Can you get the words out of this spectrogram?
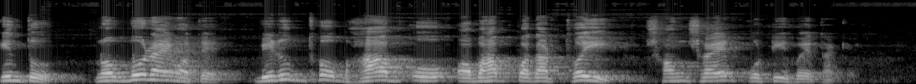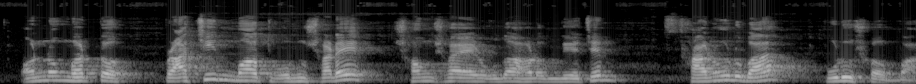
কিন্তু নব্য ন্যায় মতে বিরুদ্ধ ভাব ও অভাব পদার্থই সংশয়ের কোটি হয়ে থাকে। অন্নম ভট্ট প্রাচীন মত অনুসারে সংশয়ের উদাহরণ দিয়েছেন স্থানুর বা পুরুষ বা।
